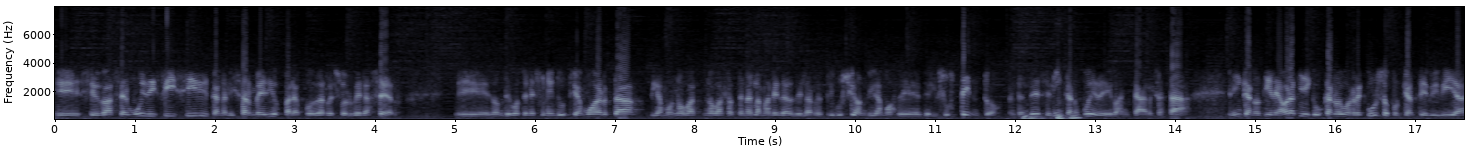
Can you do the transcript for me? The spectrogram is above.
eh, se va a hacer muy difícil canalizar medios para poder resolver hacer. Eh, donde vos tenés una industria muerta, digamos, no, va- no vas a tener la manera de la retribución, digamos, de- del sustento, ¿entendés? El Inca no puede bancar, ya está. El Inca no tiene, ahora tiene que buscar nuevos recursos porque antes vivía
